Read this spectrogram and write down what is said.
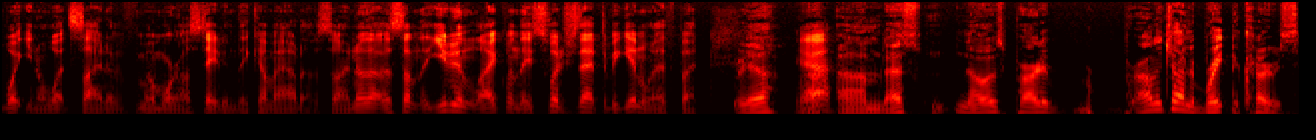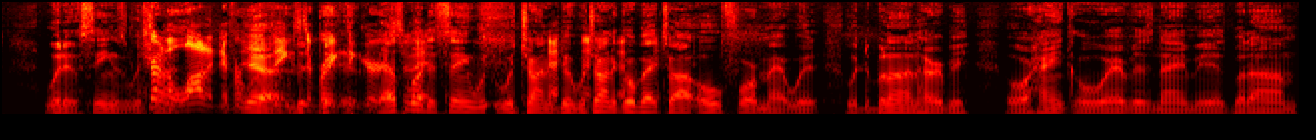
what you know what side of Memorial Stadium they come out of. So I know that was something that you didn't like when they switched that to begin with, but Yeah, Yeah. I- um, that's no, it's probably probably trying to break the curse. What it seems we're trying a lot of different things to break th- the curse, That's what right? it seems we- we're trying to do. We're trying to go back to our old format with with the blonde Herbie or Hank or wherever his name is. But um.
